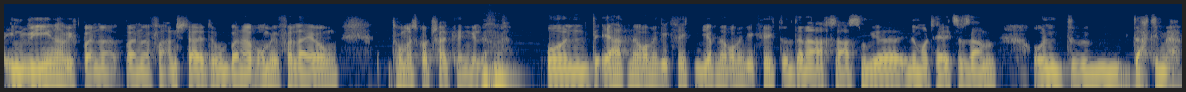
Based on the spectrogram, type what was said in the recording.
in Wien habe ich bei einer, bei einer Veranstaltung, bei einer Romme-Verleihung Thomas Gottschalk kennengelernt. Mhm. Und er hat eine Rommel gekriegt und ich habe eine Rommel gekriegt und danach saßen wir in einem Hotel zusammen und ähm, dachte mir,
